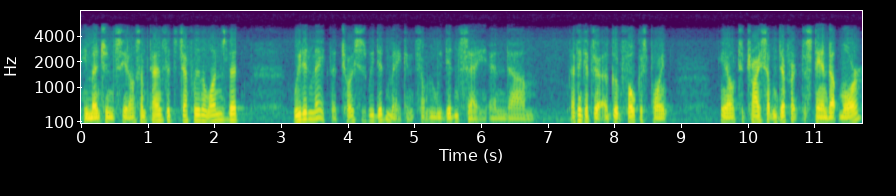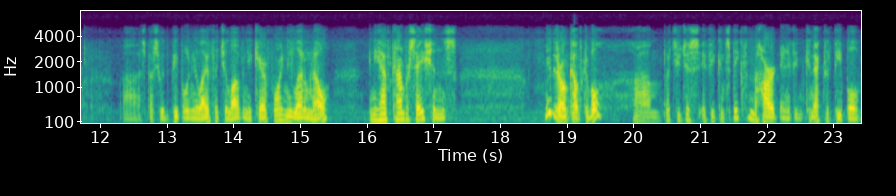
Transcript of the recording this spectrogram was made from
he mentions, you know, sometimes it's definitely the ones that we didn't make, the choices we didn't make, and something we didn't say. And um, I think it's a, a good focus point, you know, to try something different, to stand up more, uh, especially with the people in your life that you love and you care for, and you let them know, and you have conversations. Maybe they're uncomfortable, um, but you just if you can speak from the heart and if you can connect with people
